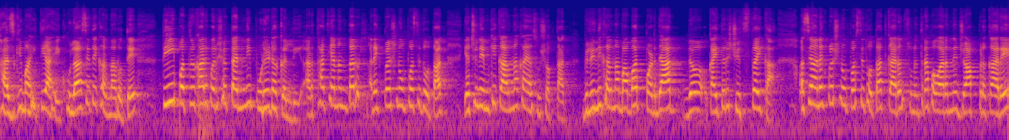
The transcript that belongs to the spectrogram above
खाजगी माहिती आहे खुलासे ते करणार होते. ती पत्रकार परिषद त्यांनी पुढे ढकलली. अर्थात यानंतर अनेक प्रश्न उपस्थित होतात. याची नेमकी कारणं काय असू शकतात? विलिनीकरणाबाबत पडद्यात काहीतरी शिजतंय का? असे अनेक प्रश्न उपस्थित होतात. कारण सुनेत्रा पवारांनी ज्या प्रकारे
